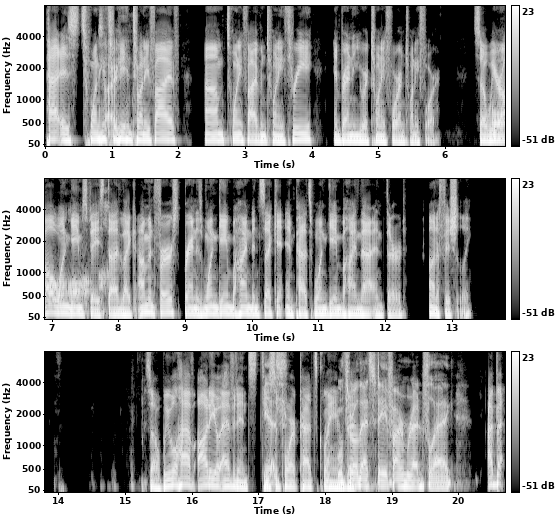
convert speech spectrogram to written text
Pat is 23 Sorry. and 25. I'm 25 and 23. And Brandon, you are 24 and 24. So we are all one game spaced. I, like I'm in first. Brandon's one game behind in second, and Pat's one game behind that in third, unofficially. So we will have audio evidence to Yes. support Pat's claim. We'll that- throw that State Farm red flag. I bet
